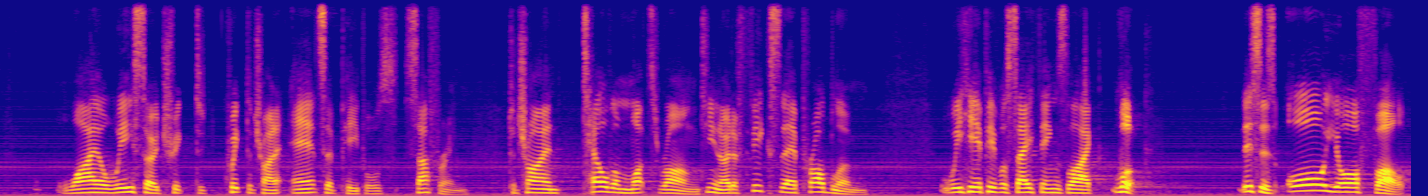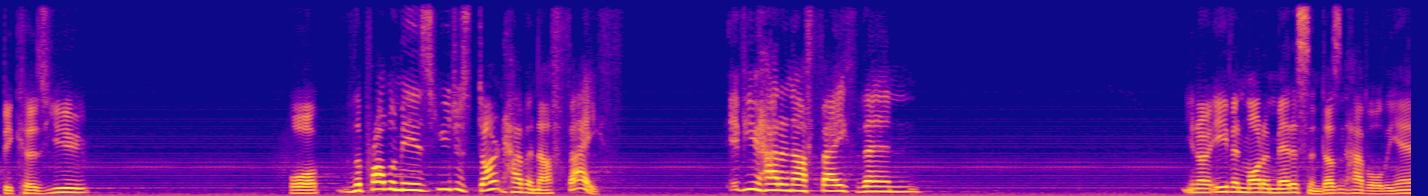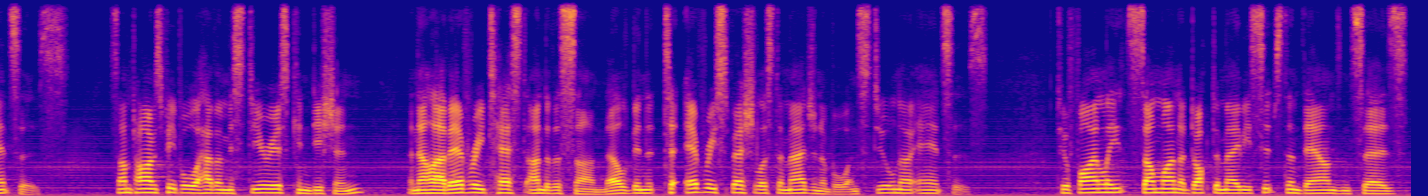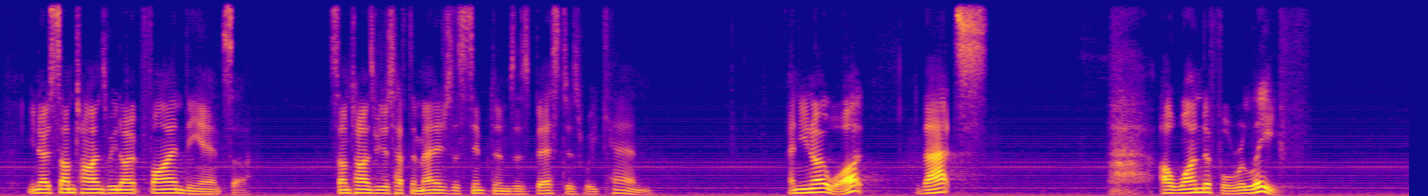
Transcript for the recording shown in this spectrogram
Why are we so to, quick to try to answer people's suffering, to try and tell them what's wrong, to, you know, to fix their problem? We hear people say things like, Look, this is all your fault because you. Or the problem is you just don't have enough faith. If you had enough faith, then you know, even modern medicine doesn't have all the answers. Sometimes people will have a mysterious condition and they'll have every test under the sun. They'll have been to every specialist imaginable and still no answers. Till finally, someone, a doctor maybe, sits them down and says, You know, sometimes we don't find the answer. Sometimes we just have to manage the symptoms as best as we can. And you know what? That's a wonderful relief.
